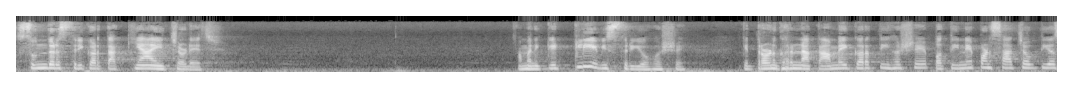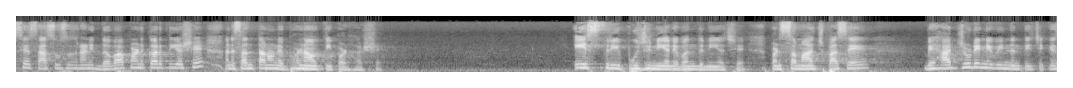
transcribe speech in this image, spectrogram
સુંદર સ્ત્રી કરતા ક્યાંય ચડે છે? આમાંની કેટલી એવી સ્ત્રીઓ હશે કે ત્રણ ઘરના કામે કરતી હશે, પતિને પણ સાચવતી હશે, સાસુ સસરાની દવા પણ કરતી હશે અને સંતાનોને ભણાવતી પણ હશે. એ સ્ત્રી પૂજનીય અને વંદનીય છે. પણ સમાજ પાસે બે હાથ જોડીને વિનંતી છે કે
